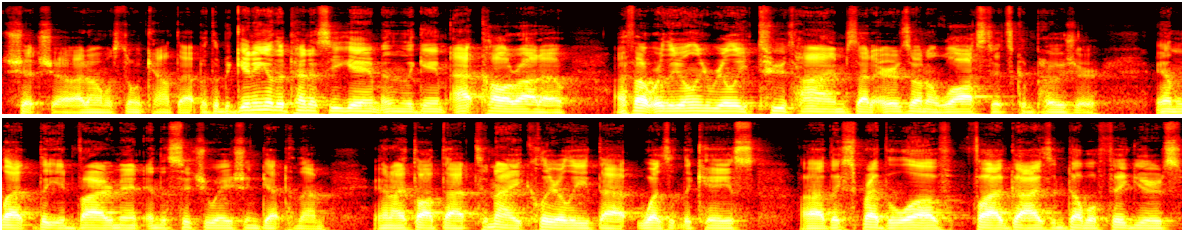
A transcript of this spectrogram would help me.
shit show. I almost don't count that. But the beginning of the Tennessee game and the game at Colorado, I thought were the only really two times that Arizona lost its composure and let the environment and the situation get to them. And I thought that tonight, clearly, that wasn't the case. Uh, they spread the love, five guys in double figures,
